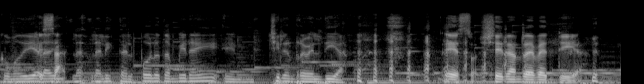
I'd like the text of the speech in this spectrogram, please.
Como diría la, Exacto. la- la lista del pueblo también ahí en Chile en rebeldía. Eso, Chile en rebeldía.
